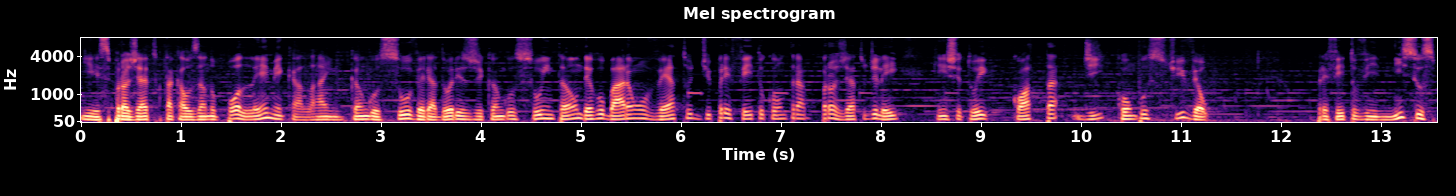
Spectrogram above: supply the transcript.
E esse projeto que está causando polêmica lá em Canguçu, vereadores de Canguçu então derrubaram o veto de prefeito contra projeto de lei que institui cota de combustível. O prefeito Vinícius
